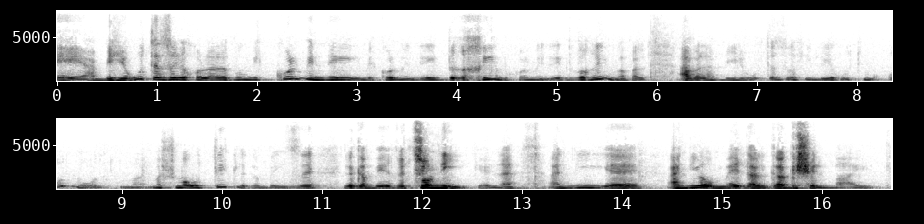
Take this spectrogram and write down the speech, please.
אה, הבהירות הזו יכולה לבוא מכל מיני, מכל מיני דרכים, מכל מיני דברים, אבל, אבל הבהירות הזו היא בהירות מאוד מאוד משמעותית לגבי זה, לגבי רצוני. כן? אני, אה, אני עומד על גג של בית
